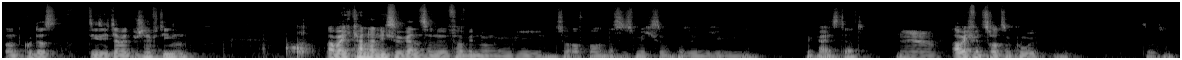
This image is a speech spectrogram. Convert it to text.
Und gut, dass die sich damit beschäftigen. Aber ich kann da nicht so ganz so eine Verbindung irgendwie so aufbauen, dass es mich so persönlich irgendwie begeistert. Ja. Aber ich finde es trotzdem cool. So ist nicht.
